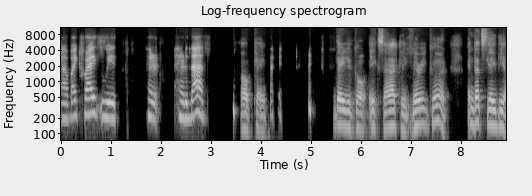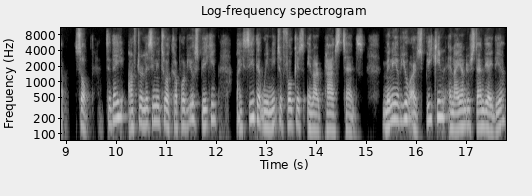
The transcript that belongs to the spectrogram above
a bike ride with her her dad. Okay. There you go. Exactly. Very good. And that's the idea. So today, after listening to a couple of you speaking, I see that we need to focus in our past tense. Many of you are speaking and I understand the idea,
